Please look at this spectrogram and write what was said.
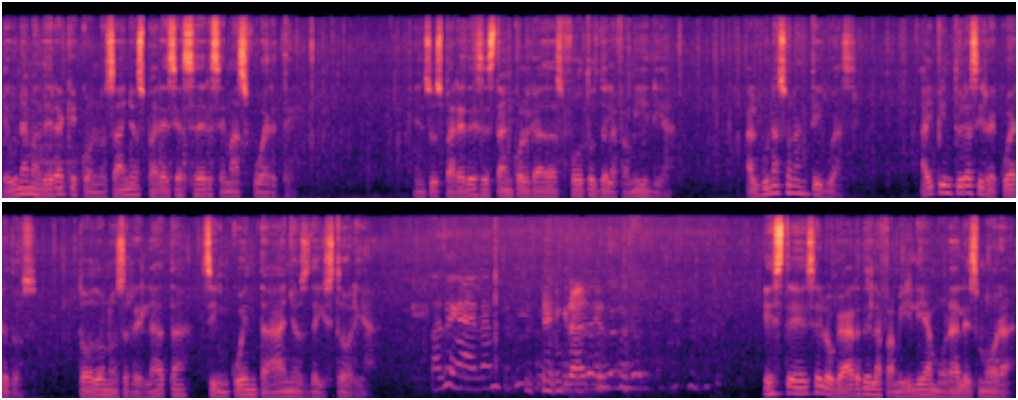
de una madera que con los años parece hacerse más fuerte. En sus paredes están colgadas fotos de la familia. Algunas son antiguas. Hay pinturas y recuerdos. Todo nos relata 50 años de historia. Pasen adelante. Gracias. Este es el hogar de la familia Morales Mora,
